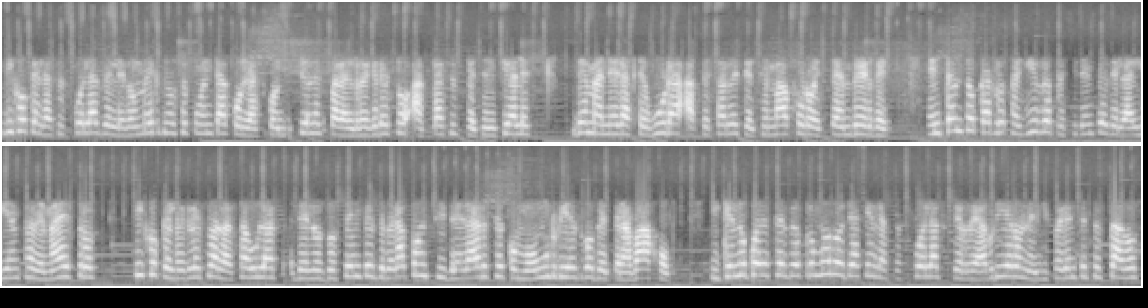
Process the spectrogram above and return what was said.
dijo que en las escuelas del EDOMEX no se cuenta con las condiciones para el regreso a clases presenciales de manera segura, a pesar de que el semáforo está en verde. En tanto, Carlos Aguirre, presidente de la Alianza de Maestros, dijo que el regreso a las aulas de los docentes deberá considerarse como un riesgo de trabajo y que no puede ser de otro modo, ya que en las escuelas que reabrieron en diferentes estados,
